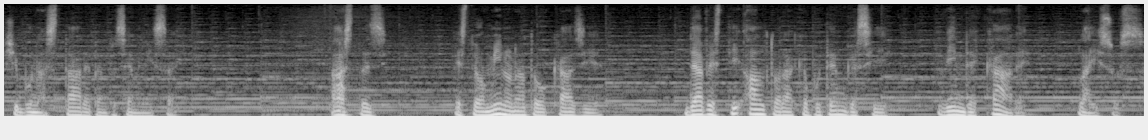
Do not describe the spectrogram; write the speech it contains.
și bunăstare pentru semenii săi. Astăzi este o minunată ocazie de a vesti altora că putem găsi vindecare la Isus.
